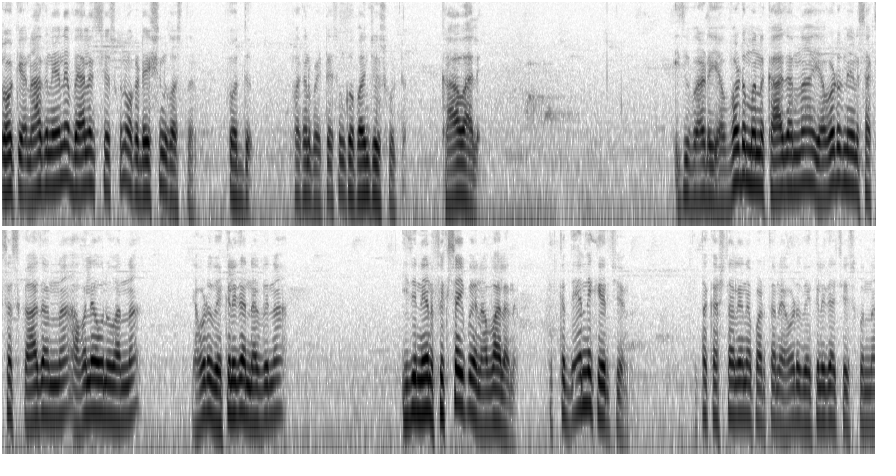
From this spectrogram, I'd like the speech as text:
ఓకే నాకు నేనే బ్యాలెన్స్ చేసుకుని ఒక డెసిషన్కి వస్తాను. వద్దు. పక్కన పెట్టేసి ఇంకో పని చూసుకుంటా. కావాలి. ఇది వాడు ఎవడు మన కాదన్నా ఎవడు నేను సక్సెస్ కాదన్నా అవలేవు నువ్వన్నా ఎవడు వెకిలిగా నవ్వినా ఇది నేను ఫిక్స్ అయిపోయాను అవ్వాలని. ఇంకా దేన్ని కేర్ చేయను? ఎంత కష్టాలైనా పడతాను ఎవడు వెకిలిగా చేసుకున్నా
